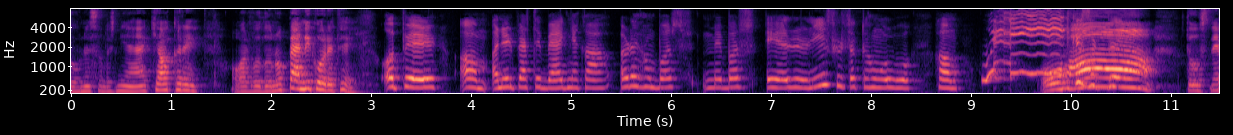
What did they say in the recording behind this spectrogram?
तो उन्हें समझ नहीं आया क्या करें और वो दोनों पैनिक हो रहे थे। और फिर um, अनिल प्लास्टिक बैग ने कहा अरे हम बस मैं बस एयर रिलीज़ कर सकता हूँ और वो हम ओ हैं! हाँ। तो उसने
